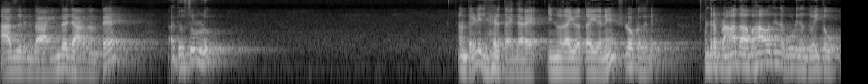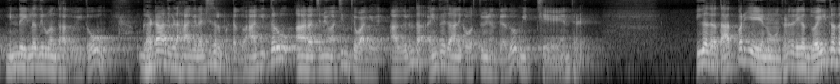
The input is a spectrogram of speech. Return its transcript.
ಆದ್ದರಿಂದ ಇಂದ್ರಜಾಲದಂತೆ ಅದು ಸುಳ್ಳು ಅಂತೇಳಿ ಇಲ್ಲಿ ಹೇಳ್ತಾ ಇದ್ದಾರೆ. ಇನ್ನೂರ ಐವತ್ತೈದನೇ ಶ್ಲೋಕದಲ್ಲಿ. ಅಂದರೆ ಪ್ರಾಗ ಅಭಾವದಿಂದ ಕೂಡಿದ ದ್ವೈತವು, ಹಿಂದೆ ಇಲ್ಲದಿರುವಂತಹ ದ್ವೈತವು ಘಟಾದಿಗಳ ಹಾಗೆ ರಚಿಸಲ್ಪಟ್ಟದ್ದು. ಹಾಗಿದ್ದರೂ ಆ ರಚನೆಯು ಅಚಿಂತ್ಯವಾಗಿದೆ. ಆದ್ದರಿಂದ ಐಂದ್ರಜಾಲಿಕ ವಸ್ತುವಿನಂತೆ ಅದು ಮಿಥ್ಯೆ ಅಂಥೇಳಿ ಈಗ ಅದರ ತಾತ್ಪರ್ಯ ಏನು ಅಂತ ಹೇಳಿದರೆ, ಈಗ ದ್ವೈತದ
